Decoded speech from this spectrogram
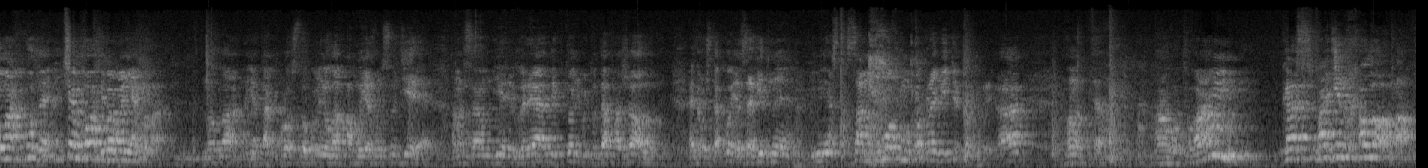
ума хуже, чем бы его не было. Ну ладно, я так просто упомянула об уездном суде, а на самом деле вряд ли кто-нибудь туда пожалует. Это уж такое завидное место, сам Бог ему покровительствует, а? Вот так. А вот вам, господин Холопов,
